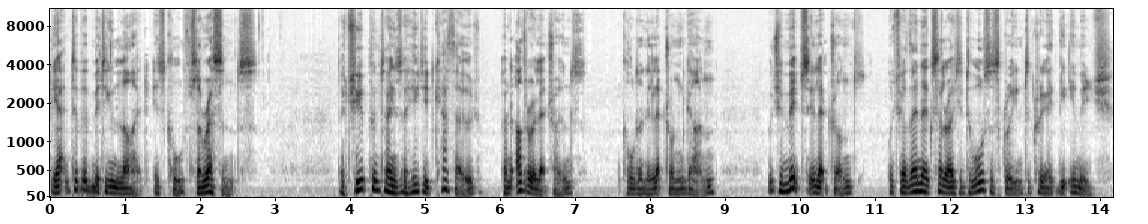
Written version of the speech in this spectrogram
The act of emitting light is called fluorescence. The tube contains a heated cathode and other electrons, called an electron gun, which emits electrons which are then accelerated towards the screen to create the image.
